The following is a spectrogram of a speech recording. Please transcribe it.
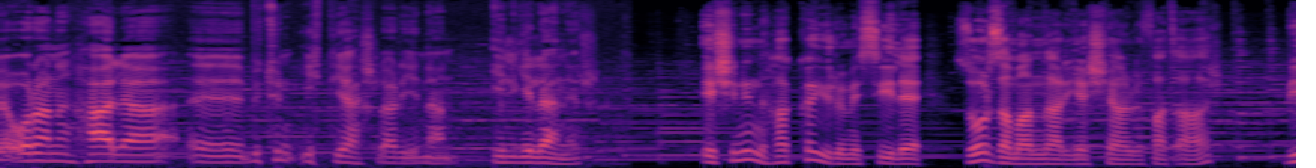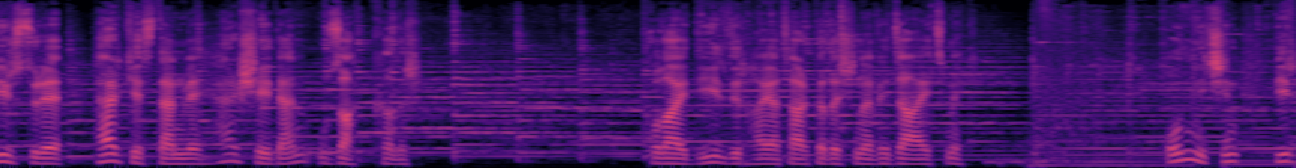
Ve oranın hala e, bütün ihtiyaçlarıyla ilgilenir. Eşinin hakka yürümesiyle zor zamanlar yaşayan Rıfat Ağar, bir süre herkesten ve her şeyden uzak kalır. Kolay değildir hayat arkadaşına veda etmek. Onun için bir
